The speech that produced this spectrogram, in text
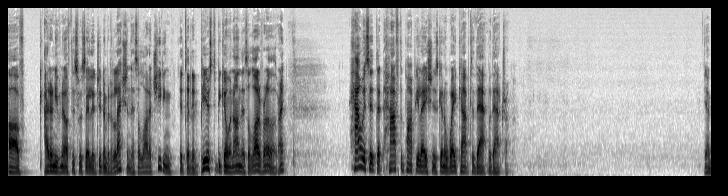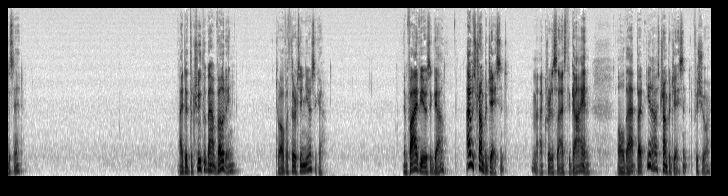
of I don't even know if this was a legitimate election. There's a lot of cheating that it appears to be going on. There's a lot of other right. How is it that half the population is going to wake up to that without Trump? You understand? I did the truth about voting 12 or 13 years ago. And five years ago, I was Trump adjacent. I, mean, I criticized the guy and all that, but you know, I was Trump adjacent for sure.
